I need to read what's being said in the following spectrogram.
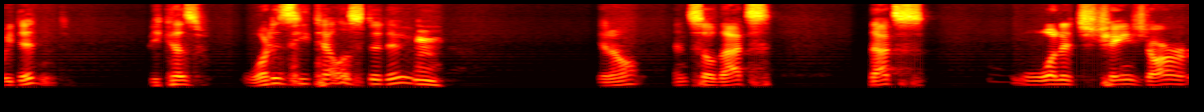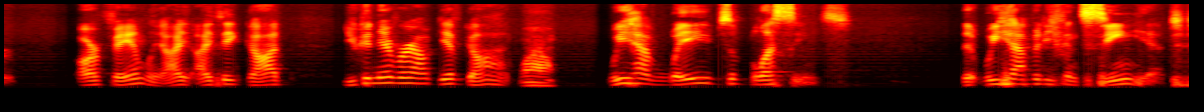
we didn't because what does he tell us to do? Mm. You know, and so that's that's what it's changed our our family. I I think God, you can never outgive God. Wow. We have waves of blessings that we haven't even seen yet.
